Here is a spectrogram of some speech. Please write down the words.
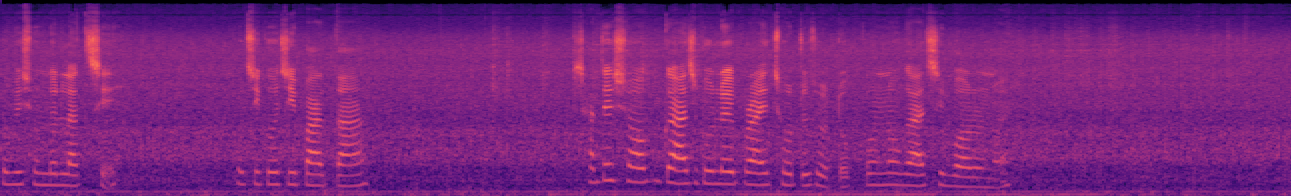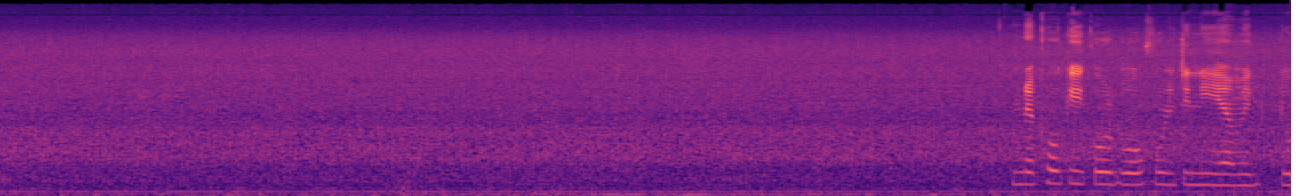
খুবই সুন্দর লাগছে। কচি কচি পাতা। সাথে সব গাছগুলোই প্রায় ছোট ছোট, কোনো গাছই বড় নয়। দেখো কি করব, ফুলটি নিয়ে আমি একটু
